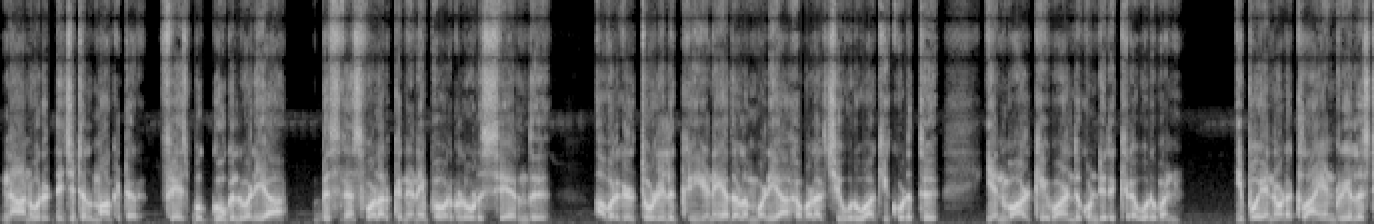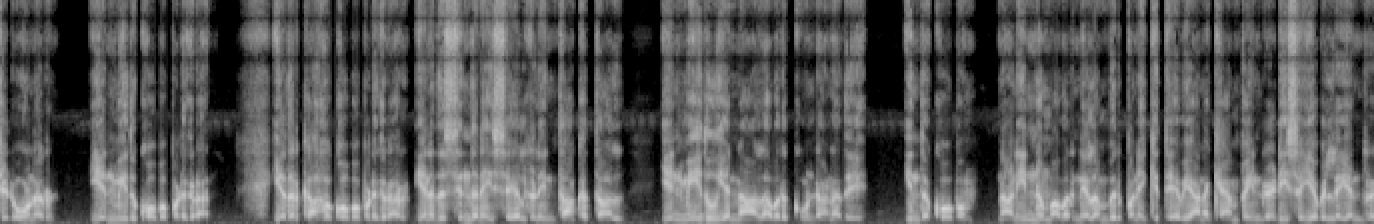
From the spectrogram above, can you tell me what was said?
நான் ஒரு டிஜிட்டல் மார்க்கெட்டர். ஃபேஸ்புக் கூகுள் வழியா பிசினஸ் வளர்க்க நினைப்பவர்களோடு சேர்ந்து அவர்கள் தொழிலுக்கு இணையதளம் வழியாக வளர்ச்சி உருவாக்கி கொடுத்து என் வாழ்க்கை வாழ்ந்து கொண்டிருக்கிற ஒருவன். இப்போ என்னோட கிளையண்ட் ரியல் எஸ்டேட் ஓனர் என் மீது கோபப்படுகிறார். எதற்காக கோபப்படுகிறார்? எனது சிந்தனை செயல்களின் தாக்கத்தால் என் மீது என்னால் அவருக்கு உண்டானதே இந்த கோபம். நான் இன்னும் அவர் நிலம் விற்பனைக்கு தேவையான கேம்பெயின் ரெடி செய்யவில்லை என்று.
